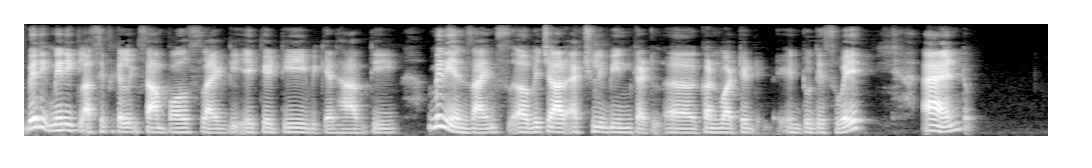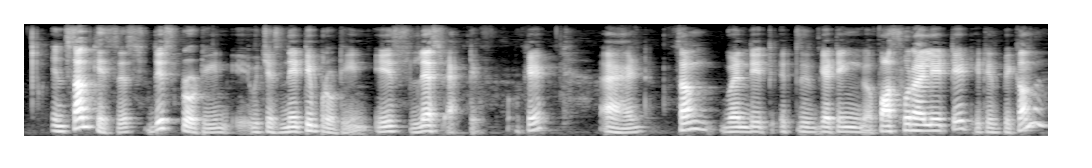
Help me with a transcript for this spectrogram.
very many classical examples like the AKT we can have the many enzymes uh, which are actually being uh, converted into this way. And in some cases this protein which is native protein is less active okay? And some when it, it is getting phosphorylated it is become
